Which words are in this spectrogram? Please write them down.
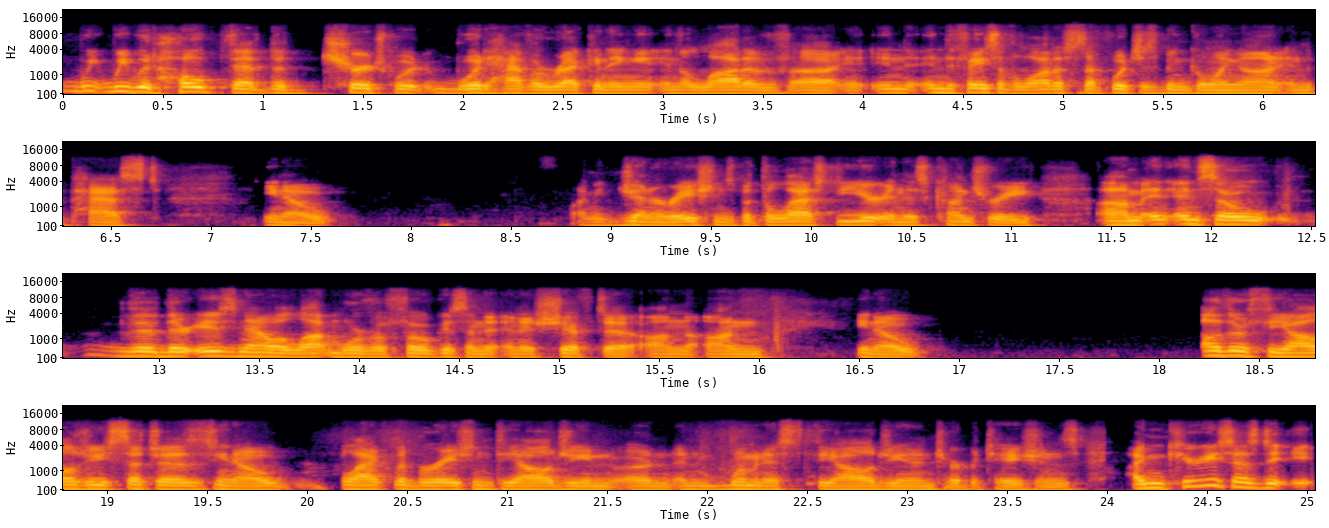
we, we would hope that the church would would have a reckoning in a lot of uh, in in the face of a lot of stuff which has been going on in the past, you know, I mean generations, but the last year in this country, um, and and so the, there is now a lot more of a focus and, and a shift uh, on on you know other theologies such as you know black liberation theology and, and womanist theology and interpretations i'm curious as to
